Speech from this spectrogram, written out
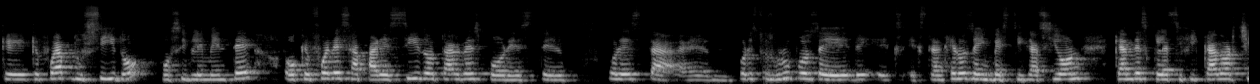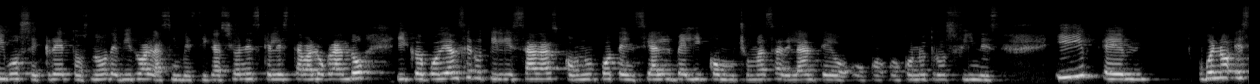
que, que fue abducido posiblemente o que fue desaparecido tal vez por este por, esta, eh, por estos grupos de, de ex, extranjeros de investigación que han desclasificado archivos secretos, ¿no? Debido a las investigaciones que él estaba logrando y que podían ser utilizadas con un potencial bélico mucho más adelante o, con otros fines. Y eh, bueno, es,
